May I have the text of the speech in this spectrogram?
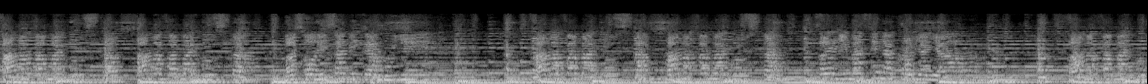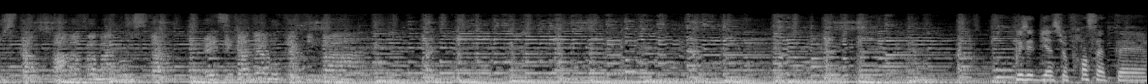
Φάμα φάμα γούστα, φάμα φάμα γούστα, μα χωρίσαν οι τραγουδιέ. Φάμα φάμα γούστα, φάμα φάμα γούστα, θα είμαστε ακρογιαγιά. Φάμα φάμα γούστα, φάμα vous êtes bien sur France Inter,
